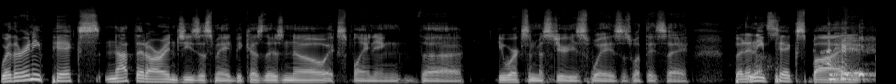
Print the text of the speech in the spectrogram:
Were there any picks? Not that RN Jesus made, because there's no explaining the. He works in mysterious ways, is what they say. But any Yes. picks by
